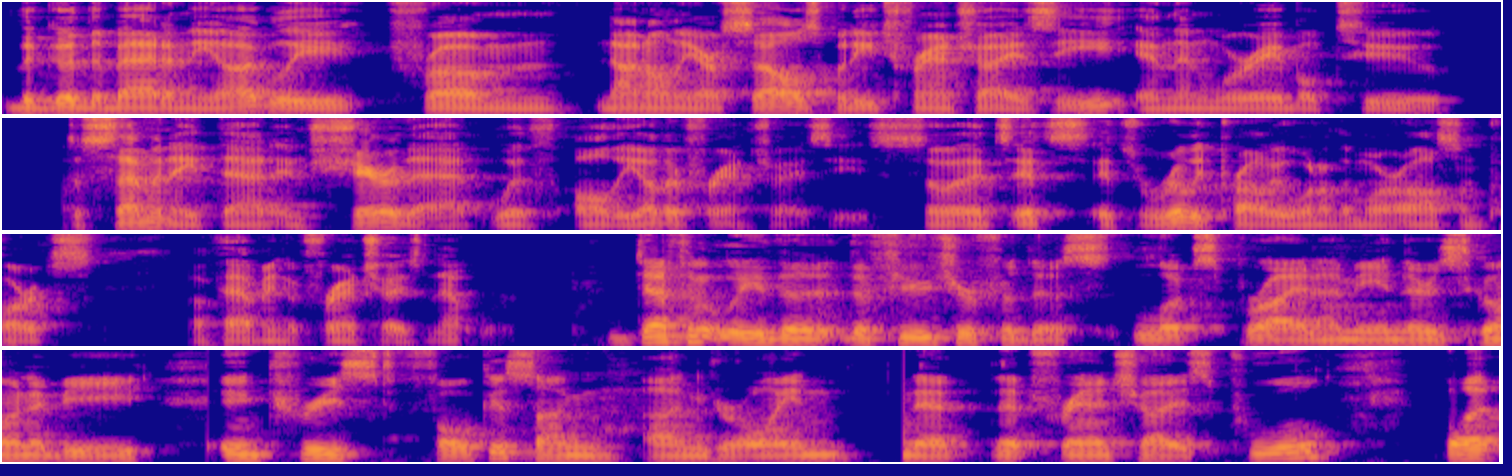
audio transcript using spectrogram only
the good, the bad, and the ugly from not only ourselves but each franchisee, and then we're able to disseminate that and share that with all the other franchisees. So it's it's it's really probably one of the more awesome parts of having a franchise network. Definitely the the future for this looks bright. I mean, there's going to be increased focus on on growing that that franchise pool. But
